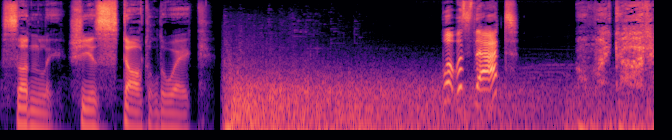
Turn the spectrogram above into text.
Suddenly, she is startled awake. What was that? Oh my god.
